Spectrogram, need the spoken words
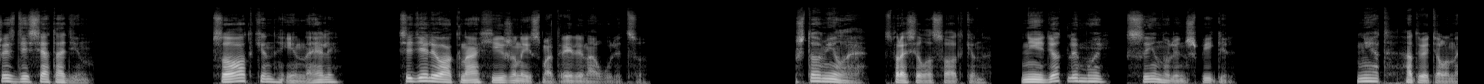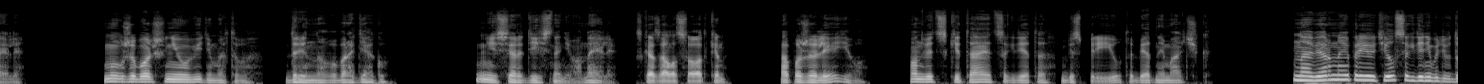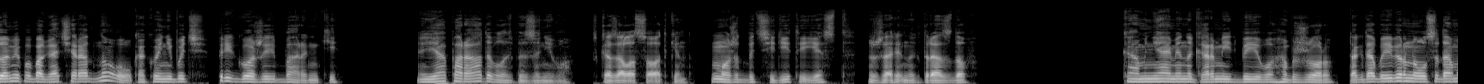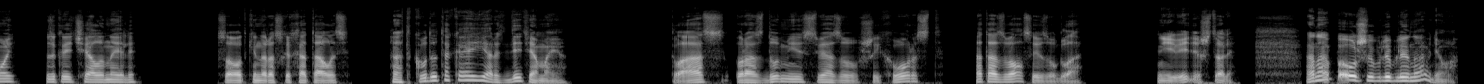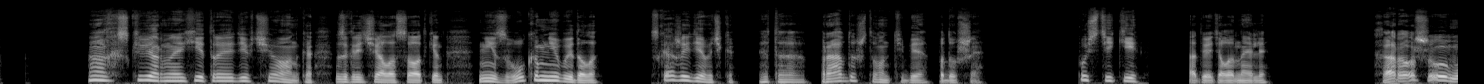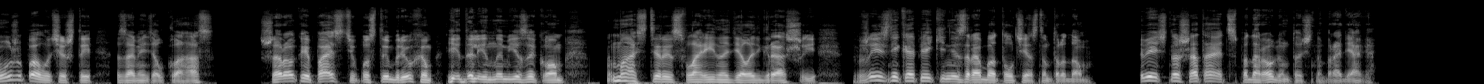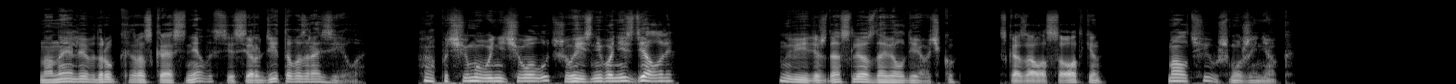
61. Соткин и Нелли сидели у окна хижины и смотрели на улицу. «Что, милая?» — спросила Соткин. «Не идет ли мой сын Улиншпигель?» «Нет», — ответила Нелли. «Мы уже больше не увидим этого дрянного бродягу». «Не сердись на него, Нелли», — сказала Соткин. «А пожалей его. Он ведь скитается где-то без приюта, бедный мальчик. Наверное, приютился где-нибудь в доме побогаче родного, у какой-нибудь пригожей барыньки. Я порадовалась бы за него, — сказала Соткин. Может быть, сидит и ест жареных дроздов. Камнями накормить бы его обжору, тогда бы и вернулся домой, — закричала Нелли. Соткин расхохоталась. Откуда такая ярость, дитя мое? Класс, в раздумье связывавший хворост, отозвался из угла. — Не видишь, что ли? Она по уши влюблена в него. «Ах, скверная хитрая девчонка!» — закричала Соткин. «Ни звуком не выдала. Скажи, девочка, это правда, что он тебе по душе?» «Пустяки», — ответила Нелли. «Хорошего мужа получишь ты», — заметил Клаас. «С широкой пастью, пустым брюхом и длинным языком. Мастер из Флорина делать гроши. В жизни копейки не заработал честным трудом. Вечно шатается по дорогам, точно бродяга. Но Нелли вдруг раскраснелась и сердито возразила. — А почему вы ничего лучшего из него не сделали? — Видишь, до слез довел девочку, — сказала Соткин. — Молчи уж, муженек.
